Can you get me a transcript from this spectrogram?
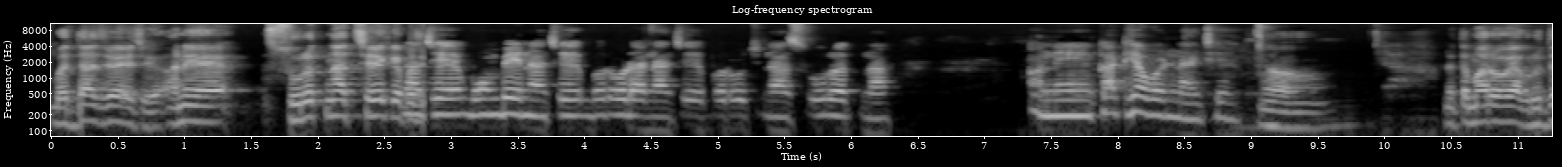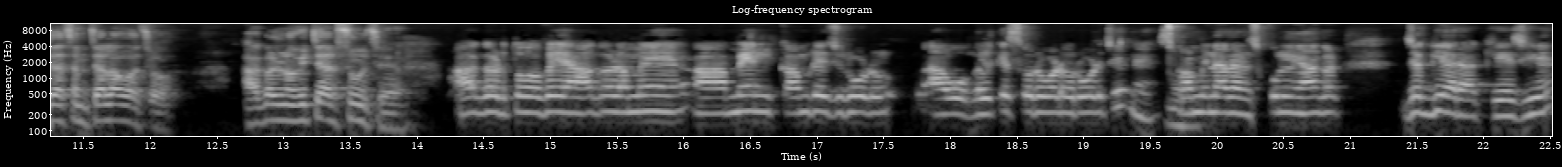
બધા જ રહે છે. અને સુરતના જ છે કે છે બોમ્બેના છે બરોડાના છે ભરૂચના સુરતના અને કાઠિયાવાડના છે. હા. અને તમારો હવે વૃદ્ધાશ્રમ ચલાવો છો? આગળનો વિચાર શું છે? આગળ તો હવે આગળ અમે આ મેન કામરેજ રોડ આવો ગલકેશ્વર વાળો રોડ છે ને સ્વામિનારાયણ સ્કૂલની આગળ જગ્યા રાખીએ છીએ.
